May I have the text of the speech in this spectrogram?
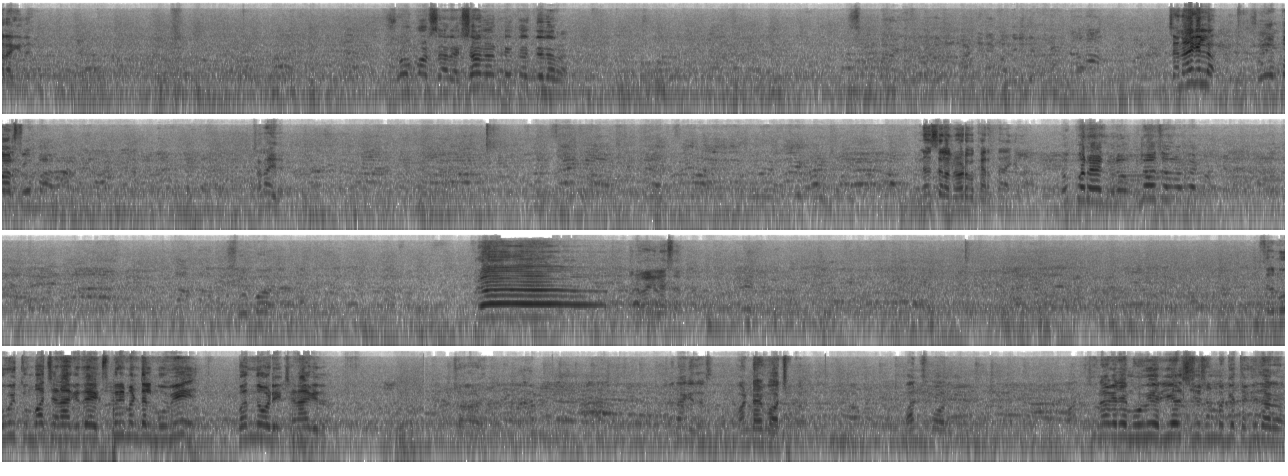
Super ಆಗಿದೆ. Super sir excellent ಅಂತ ಇದ್ದಾರೆ ಚೆನ್ನಾಗಿಲ್ಲ. Super super. ಚೆನ್ನಾಗಿದೆ. ಇನ್ನೊಂದ್ಸಲ ನೋಡ್ಬೇಕು ಅರ್ಥ ಆಗಿಲ್ಲ. ಸೂಪರ್ ಆಯ್ತು ಇನ್ನೊಂದ್ಸಲ ನೋಡ್ಬೇಕು. ಪರವಾಗಿಲ್ಲ ಸರ್. ಮೂವಿ ತುಂಬಾ ಚೆನ್ನಾಗಿದೆ. ಎಕ್ಸ್ಪೆರಿಮೆಂಟಲ್ ಮೂವಿ ಬಂದು ನೋಡಿ ಚೆನ್ನಾಗಿದೆ. ಚೆನ್ನಾಗಿದೆ. Sir. One time watch once more ಚೆನ್ನಾಗಿದೆ ಮೂವಿ ರಿಯಲ್ ಸಿಚುವೇಶನ್ ಬಗ್ಗೆ ತೆಗೆದಿದ್ದಾರೆ.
